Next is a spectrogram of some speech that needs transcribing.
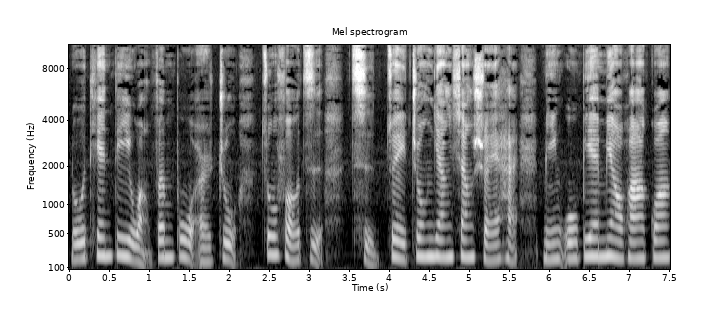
如天地网分布而住。诸佛子，此最中央香水海，名无边妙花光，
